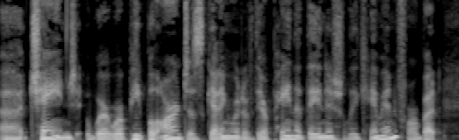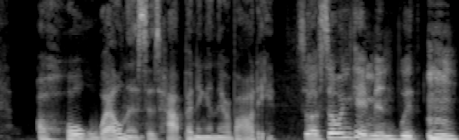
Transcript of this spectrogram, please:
uh, change where, where people aren't just getting rid of their pain that they initially came in for, but a whole wellness is happening in their body. So if someone came in with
